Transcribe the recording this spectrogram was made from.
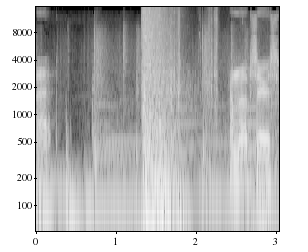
Matt? Coming upstairs.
